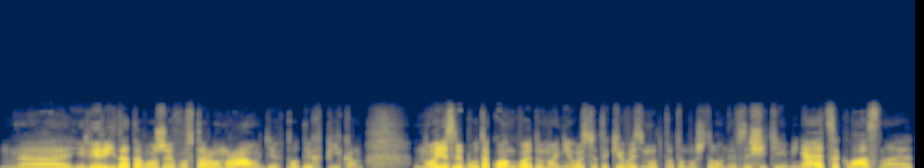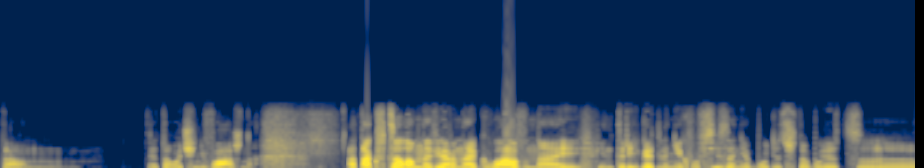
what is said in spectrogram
э, или Рида того же во втором раунде под их пиком. Но если будет Аконгву, я думаю, они его все-таки возьмут, потому что он и в защите меняется классно, это, это очень важно. А так, в целом, наверное, главной интригой для них в офсизоне будет, что будет э,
